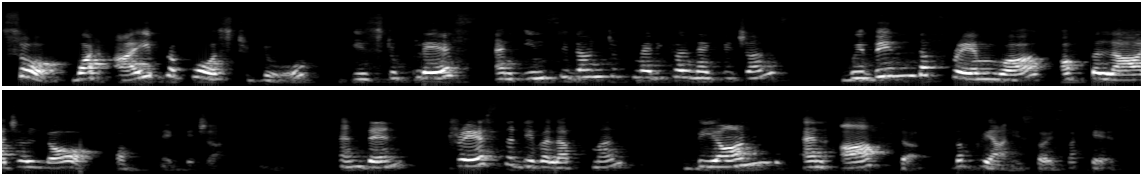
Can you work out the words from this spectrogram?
So what I propose to do is to place an incident of medical negligence within the framework of the larger law of negligence, and then trace the developments beyond and after the Priyani Soysa case.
